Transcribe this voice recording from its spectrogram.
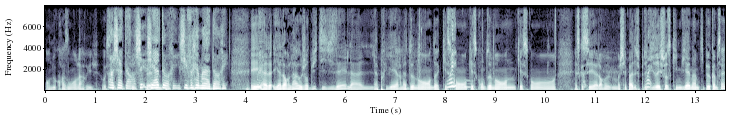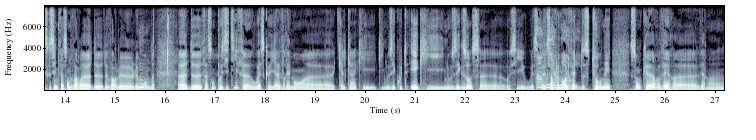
en, nous croisant dans la rue aussi. Ah, j'adore, j'ai adoré, j'ai vraiment adoré. Et, alors là, aujourd'hui, tu disais la, prière, la demande, qu'est-ce qu'on qu'est-ce qu'on demande, qu'est-ce qu'on est-ce que c'est alors moi je sais pas, je peux te dire des choses qui me viennent un petit peu comme ça, est-ce que c'est une façon de voir euh, de, voir le, mm. monde euh, de façon positive euh, ou est-ce qu'il y a vraiment quelqu'un qui, qui, nous écoute et qui nous exauce aussi? Ou est-ce ah que ah simplement le fait de se tourner son cœur vers vers un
